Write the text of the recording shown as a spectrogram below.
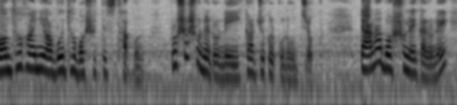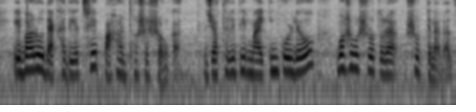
বন্ধ হয়নি অবৈধ বসতি স্থাপন। প্রশাসনেরও নেই কার্যকর কোনো উদ্যোগ। টানা বর্ষণের কারণে এবারও দেখা দিয়েছে পাহাড় ধসের সংখ্যা। যথারীতি মাইকিং করলেও বসবাসরতরা সরতে নারাজ।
